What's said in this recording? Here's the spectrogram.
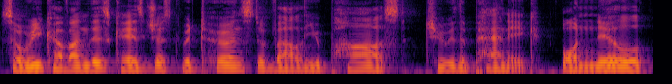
So recover in this case just returns the value passed to the panic or nil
